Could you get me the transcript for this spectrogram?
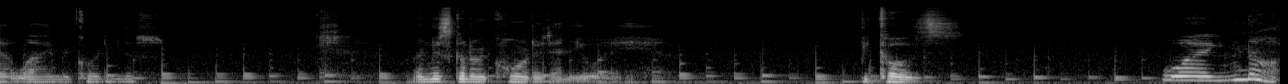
know why I'm recording this. I'm just gonna record it anyway. Because. Why not?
